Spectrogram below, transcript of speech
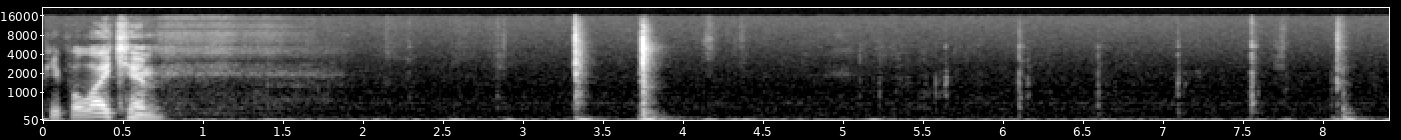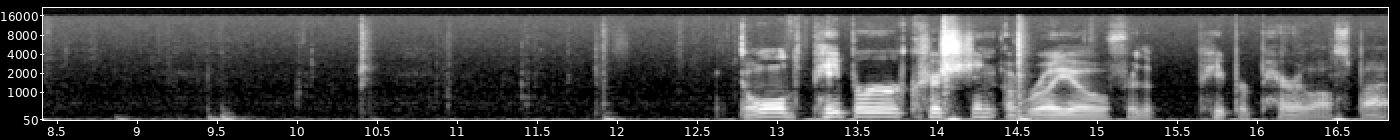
People like him. Gold paper Christian Arroyo for the paper parallel spot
